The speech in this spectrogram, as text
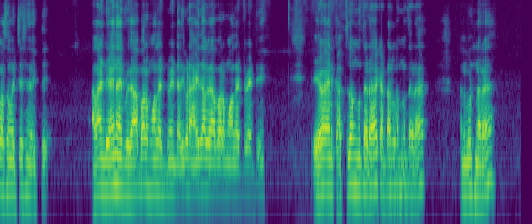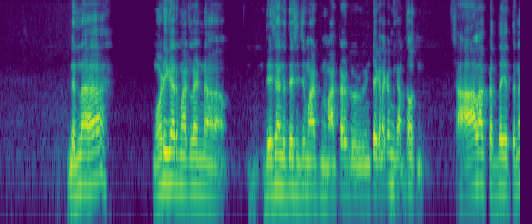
కోసం వచ్చేసిన వ్యక్తి అలాంటి ఆయన ఇప్పుడు వ్యాపారం మొదలెట్టమేంటి అది కూడా ఆయుధాల వ్యాపారం మొదలెట్టమేంటి ఏవో ఆయన కత్తులు అమ్ముతాడా కట్టార్లు అమ్ముతాడా అనుకుంటున్నారా? నిన్న మోడీ గారు మాట్లాడిన దేశాన్ని ఉద్దేశించి మాట మాట్లాడు వింటే కనుక మీకు అర్థమవుతుంది. చాలా పెద్ద ఎత్తున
